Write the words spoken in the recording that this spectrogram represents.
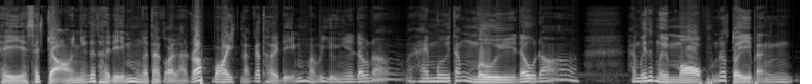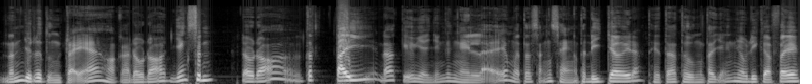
thì sẽ chọn những cái thời điểm mà người ta gọi là drop boy là cái thời điểm mà ví dụ như đâu đó 20 tháng 10 đâu đó 20 tháng 11 nó tùy bạn đánh vô đối tượng trẻ hoặc là đâu đó Giáng sinh, đâu đó Tết Tây, đó kiểu như những cái ngày lễ người ta sẵn sàng người ta đi chơi đó, thì ta thường người ta dẫn nhau đi cà phê.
